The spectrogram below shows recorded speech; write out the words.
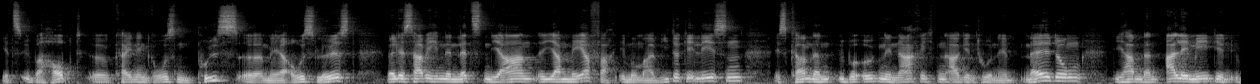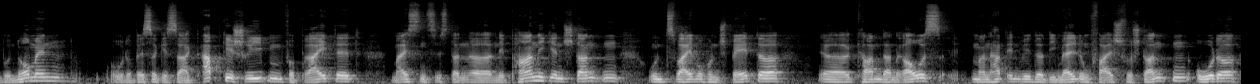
jetzt überhaupt äh, keinen großen Puls äh, mehr auslöst, weil das habe ich in den letzten Jahren ja mehrfach immer mal wieder gelesen. Es kam dann über irgendeine Nachrichtenagentur eine Meldung, die haben dann alle Medien übernommen oder besser gesagt abgeschrieben, verbreitet. Meistens ist dann äh, eine Panik entstanden und zwei Wochen später äh, kam dann raus, man hat entweder die Meldung falsch verstanden oder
